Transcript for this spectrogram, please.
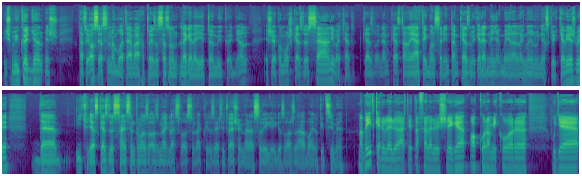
is működjön, és tehát, hogy azt, hogy azt nem volt elvárható, hogy ez a szezon legelejétől működjön, és hogy akkor most kezd összeállni, vagy hát kezd, vagy nem kezd. Talán a játékban szerintem kezd, mondjuk eredményekben jelenleg nagyon úgy néz ki, hogy kevésbé, de így, hogy ez kezd összeállni, szerintem az, az meg lesz valószínűleg, hogy azért itt versenyben lesz a végéig az Arzenál a bajnoki címért. Na de itt kerül elő a felelőssége, akkor, amikor ugye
